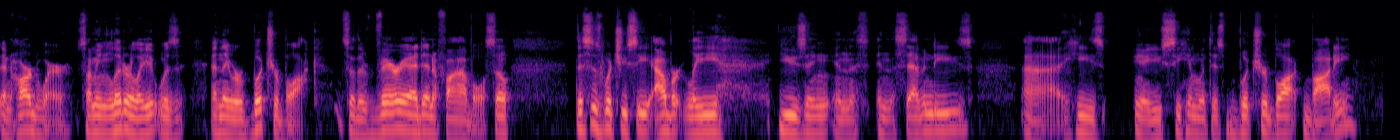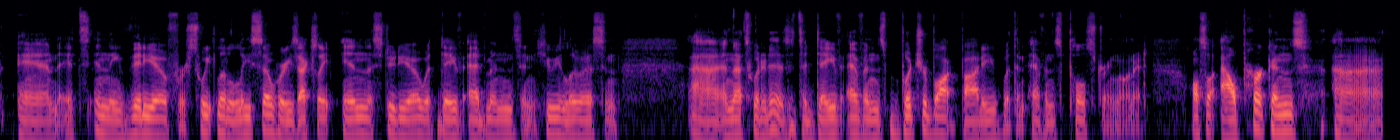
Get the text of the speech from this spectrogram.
and hardware. So I mean, literally, it was, and they were butcher block, so they're very identifiable. So this is what you see Albert Lee using in the in the 70s. Uh, he's you know you see him with this butcher block body, and it's in the video for Sweet Little Lisa where he's actually in the studio with Dave Edmunds and Huey Lewis and uh, and that's what it is. It's a Dave Evans butcher block body with an Evans pull string on it. Also, Al Perkins uh,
